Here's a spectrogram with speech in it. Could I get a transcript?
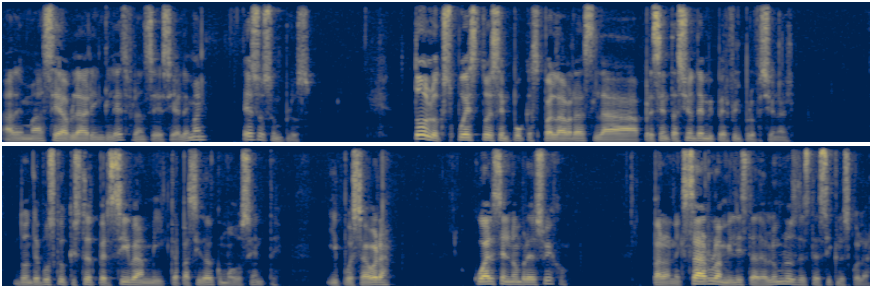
Además sé hablar inglés, francés y alemán. Eso es un plus. Todo lo expuesto es en pocas palabras la presentación de mi perfil profesional, donde busco que usted perciba mi capacidad como docente. Y pues ahora, ¿cuál es el nombre de su hijo? Para anexarlo a mi lista de alumnos de este ciclo escolar.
